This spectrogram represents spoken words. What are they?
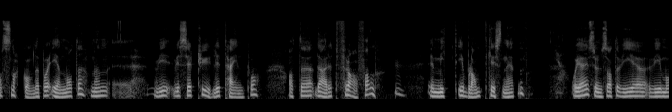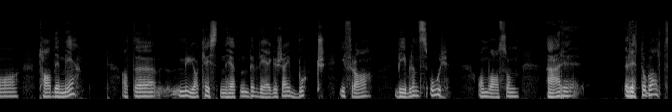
å snakke om det på én måte, men eh, vi, vi ser tydelig tegn på at eh, det er et frafall Mm. midt iblant kristenheten. Og jeg syns at vi, vi må ta det med. At uh, mye av kristenheten beveger seg bort ifra Bibelens ord om hva som er rett og galt.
